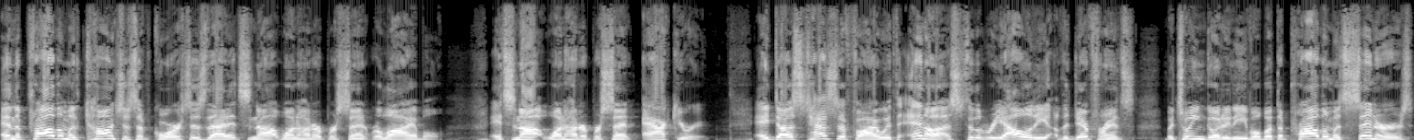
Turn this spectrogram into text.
And the problem with conscience, of course, is that it's not 100% reliable. It's not 100% accurate. It does testify within us to the reality of the difference between good and evil, but the problem with sinners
